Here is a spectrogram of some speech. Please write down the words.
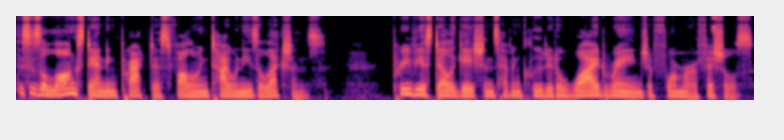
This is a long standing practice following Taiwanese elections. Previous delegations have included a wide range of former officials,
